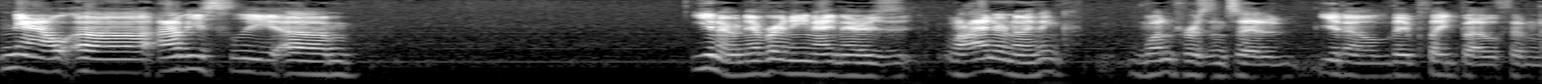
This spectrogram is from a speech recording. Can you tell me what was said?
now, uh, obviously, um, you know, Neverending Nightmares. Well, I don't know. I think one person said, you know, they played both and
